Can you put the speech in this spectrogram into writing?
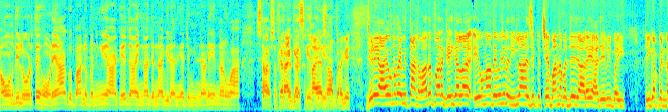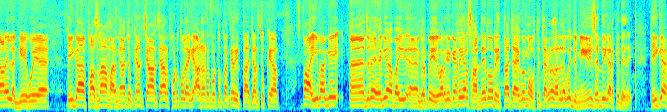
ਆਉਣ ਦੀ ਲੋੜ ਤੇ ਹੋਣ ਆ ਕੋਈ ਬੰਨ ਬੰਨੀਏ ਆ ਕੇ ਜਾਂ ਇਹਨਾਂ ਜਿੰਨਾ ਵੀਰਾਂ ਦੀਆਂ ਜ਼ਮੀਨਾਂ ਨੇ ਇਹਨਾਂ ਨੂੰ ਆ ਸਾਫ਼ ਸਫ਼ਾਈ ਕਰਕੇ ਦੇਈਏ। ਸਾਫ਼ ਕਰਾਂਗੇ ਜਿਹੜੇ ਆਏ ਉਹਨਾਂ ਦਾ ਵੀ ਧੰਨਵਾਦ ਪਰ ਕਈ ਗੱਲ ਇਹ ਉਹਨਾਂ ਦੇ ਵੀ ਜਿਹੜੇ ਰੀਲਾਂ ਵਾਲੇ ਸੀ ਪਿੱਛੇ ਬੰਨ ਵੱਜੇ ਜਾ ਰਹੇ ਹਜੇ ਵੀ ਬਾਈ। ਠੀਕ ਆ ਪਿੰਡਾਂ ਵਾਲੇ ਲੱਗੇ ਹੋਏ ਆ। ਠੀਕ ਆ ਫਸਲਾਂ ਮਰੀਆਂ ਚੁੱਕੀਆਂ 4-4 ਫੁੱਟ ਤੋਂ ਲੈ ਕੇ 8-8 ਫੁੱਟ ਤੱਕ ਰੇਤਾ ਚੜ ਚੁੱਕਿਆ। ਭਾਈ ਵਰਗੇ ਜਿਹੜੇ ਹੈਗੇ ਆ ਬਾਈ ਅਹ, ਗੁਰਭੇਜ ਵਰਗੇ ਕਹਿੰਦੇ ਯਾਰ ਸਾਡੇ ਤੋਂ ਰੇਤਾ ਚਾਹੇ ਕੋਈ ਮੁਫਤ ਚੱਕ ਲੈ ਸਾਡੇ ਤਾਂ ਕੋਈ ਜ਼ਮੀਨ ਹੀ ਸਿੱਧੀ ਕਰਕੇ ਦੇ ਦੇ। ਠੀਕ ਹੈ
